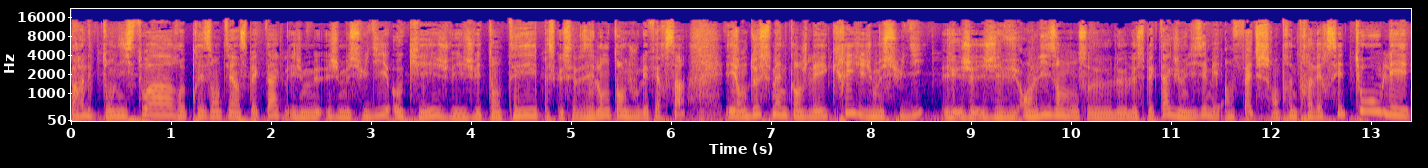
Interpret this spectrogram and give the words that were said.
parler de ton histoire, euh, présenter un spectacle. Et je me, je me suis dit, ok, je vais, je vais tenter, parce que ça faisait longtemps que je voulais faire ça. Et en deux semaines, quand je l'ai écrit, je me suis dit, j'ai vu, en lisant mon, le, le spectacle, je me disais, mais en fait, je suis en train de traverser tous les,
